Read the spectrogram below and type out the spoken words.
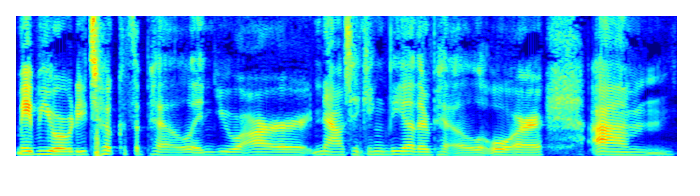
Maybe you already took the pill and you are now taking the other pill, or um,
